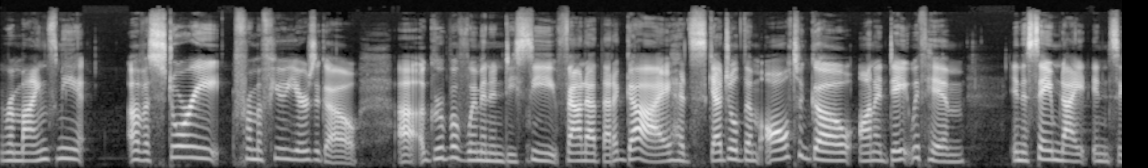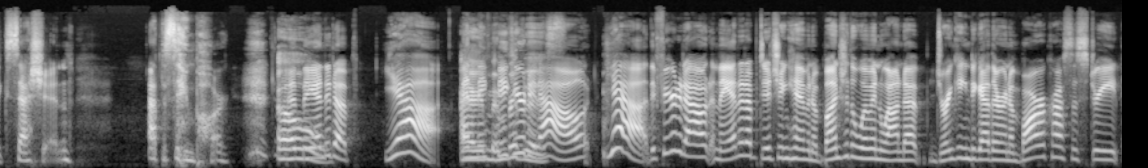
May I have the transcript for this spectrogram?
reminds me of a story from a few years ago. Uh, a group of women in DC found out that a guy had scheduled them all to go on a date with him in the same night in succession at the same bar. Oh. And they Oh. ended up, yeah. I And they remember figured it out. Yeah, they figured it out and they ended up ditching him. And a bunch of the women wound up drinking together in a bar across the street.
